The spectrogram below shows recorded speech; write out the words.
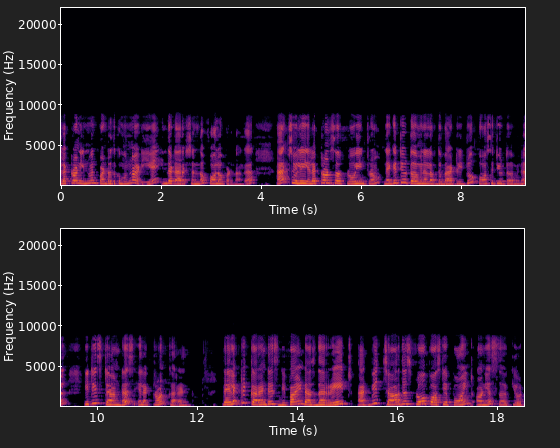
Electron invent பண்றதுக்கு முன்னாடியே இந்த direction தான் follow பண்ணாங்க. Actually, electrons are flowing from negative terminal of the battery to positive terminal. It is termed as electron current. The electric current is defined as the rate at which charges flow past a point on a circuit.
